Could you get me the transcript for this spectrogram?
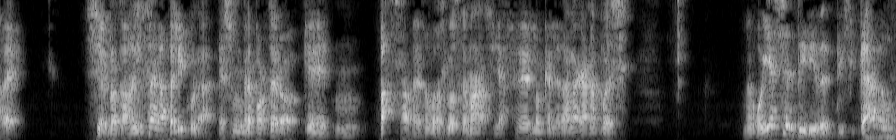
A ver, si el protagonista de la película es un reportero que mm, pasa de todos los demás y hace lo que le da la gana, pues me voy a sentir identificado.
